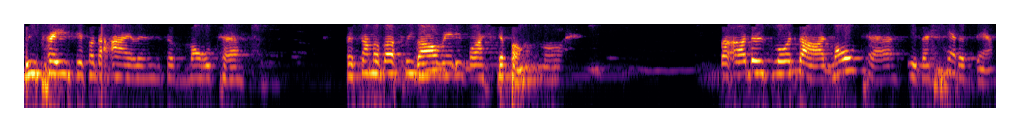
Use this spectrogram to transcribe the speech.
We praise you for the islands of Malta. For some of us, we've already washed upon, Lord. For others, Lord God, Malta is ahead of them.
